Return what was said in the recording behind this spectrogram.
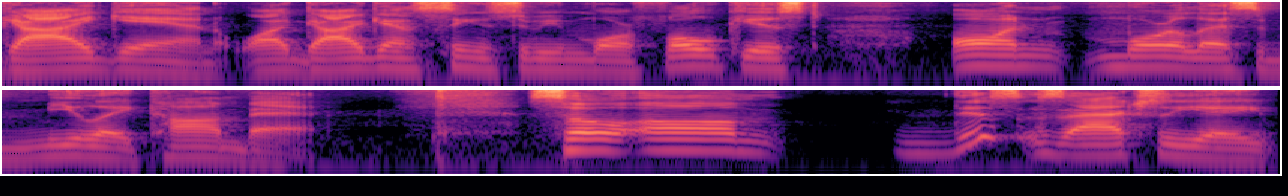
Gigan, while Gigan seems to be more focused on more or less melee combat. So, um, this is actually a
